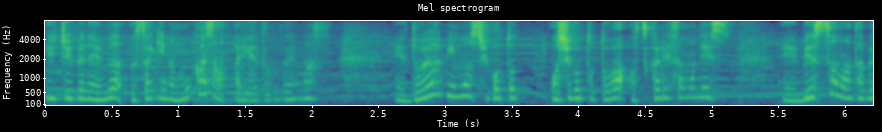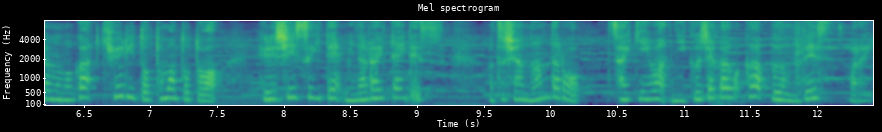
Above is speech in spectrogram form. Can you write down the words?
YouTube ネームうさぎのもかさんありがとうございます。え土曜日も仕事お仕事とはお疲れ様です、えベストな食べ物がきゅうりとトマトとはヘルシーすぎて見習いたいです。私は何だろう？最近は肉じゃががブームです。笑い。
